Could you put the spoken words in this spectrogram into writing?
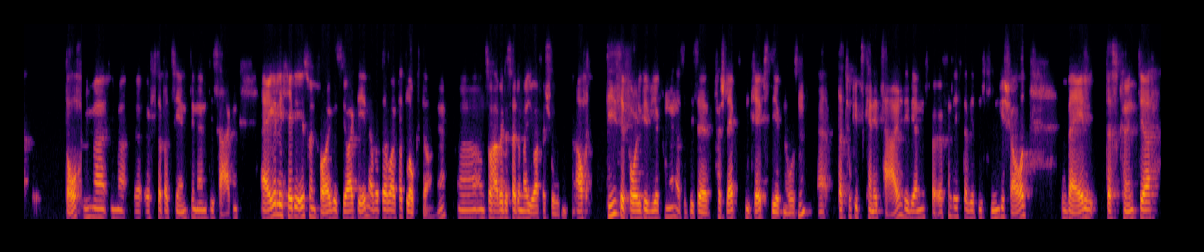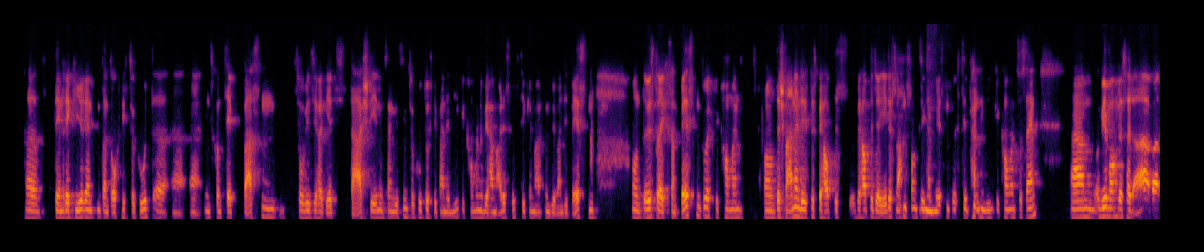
doch immer, immer äh, öfter Patientinnen, die sagen, eigentlich hätte ich eh so ein voriges Jahr gehen, aber da war gerade Lockdown. Ja? Äh, und so habe ich das halt um ein Jahr verschoben. Auch diese Folgewirkungen, also diese verschleppten Krebsdiagnosen, äh, dazu gibt es keine Zahlen, die werden nicht veröffentlicht, da wird nicht hingeschaut, weil das könnte ja den Regierenden dann doch nicht so gut ins Konzept passen, so wie sie halt jetzt dastehen und sagen, wir sind so gut durch die Pandemie gekommen und wir haben alles richtig gemacht und wir waren die Besten. Und Österreich ist am besten durchgekommen. Und das Spannende ist, das behauptet, behauptet ja jedes Land von sich am besten durch die Pandemie gekommen zu sein. Ähm, wir machen das halt auch, aber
